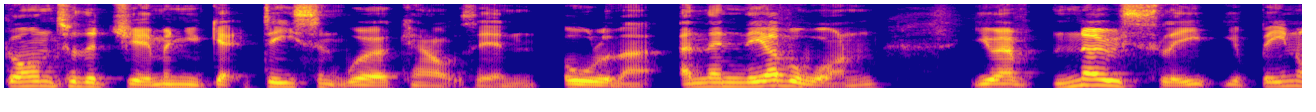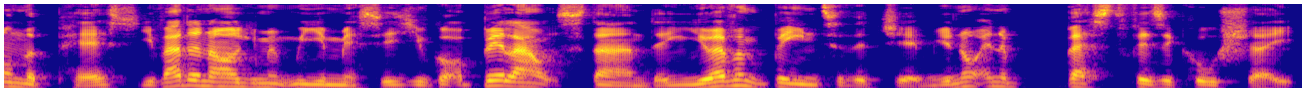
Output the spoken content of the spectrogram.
gone to the gym and you get decent workouts in all of that and then the other one you have no sleep, you've been on the piss, you've had an argument with your missus, you've got a bill outstanding, you haven't been to the gym, you're not in a best physical shape.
